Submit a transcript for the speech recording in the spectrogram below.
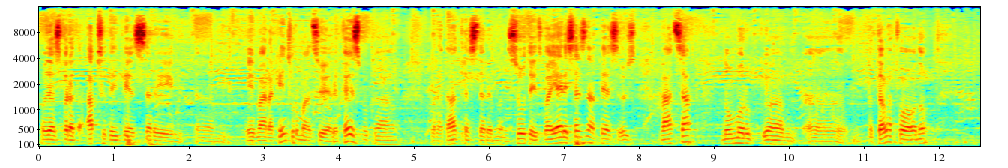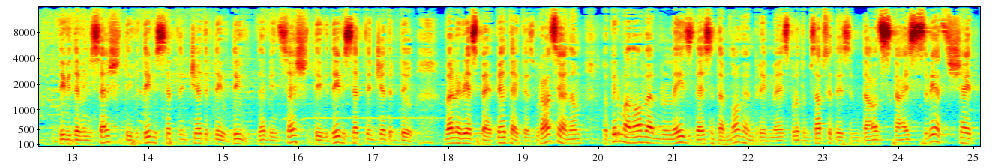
vai jūs varat apskatīties arī um, ja vairāk informāciju arī Facebookā, varat atrast arī man sūtīt vai arī sazināties uz WhatsApp numuru um, uh, pa telefonu 296, 227, 296, 227, Vēl ir iespēja pieteikties braucienam. No 1. novembra līdz 10. novembrim mēs, protams, apskatīsim daudz skaistas vietas šeit,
